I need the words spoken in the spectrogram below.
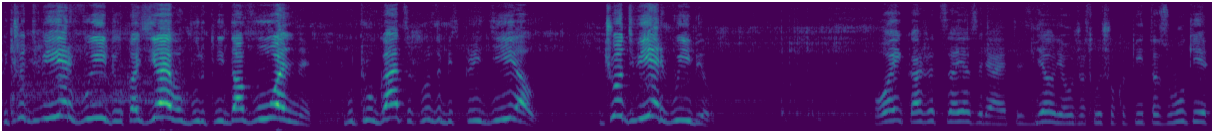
Ты что дверь выбил? Хозяева будут недовольны. Будут ругаться, что за беспредел. Ты что дверь выбил? Ой, кажется, я зря это сделал. Я уже слышу какие-то звуки.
